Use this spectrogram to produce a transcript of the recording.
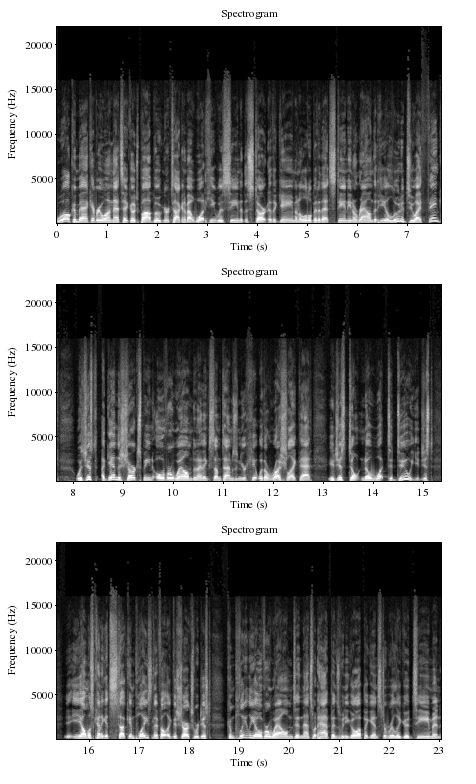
Welcome back, everyone. That's head coach Bob Boughner talking about what he was seeing at the start of the game and a little bit of that standing around that he alluded to. I think was just, again, the Sharks being overwhelmed. And I think sometimes when you're hit with a rush like that, you just don't know what to do. You just, you almost kind of get stuck in place. And I felt like the Sharks were just completely overwhelmed. And that's what happens when you go up against a really good team. And,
